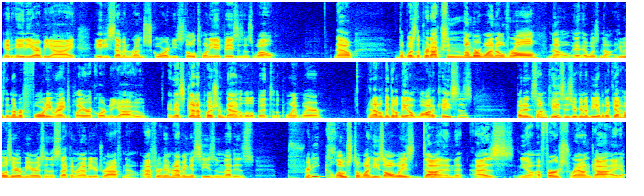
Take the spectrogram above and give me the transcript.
He had 80 RBI, 87 runs scored. He stole 28 bases as well. Now, the, was the production number one overall? No, it, it was not. He was the number 40 ranked player according to Yahoo, and it's gonna push him down a little bit to the point where, and I don't think it'll be in a lot of cases but in some cases, you're going to be able to get Jose Ramirez in the second round of your draft now. After him having a season that is pretty close to what he's always done as, you know, a first round guy,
